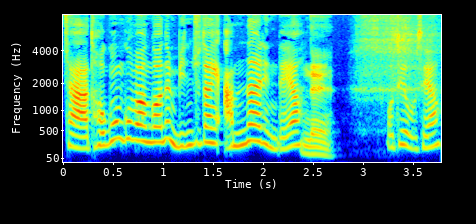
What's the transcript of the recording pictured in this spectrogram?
자, 더 궁금한 거는 민주당의 앞날인데요. 네. 어떻게 보세요?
